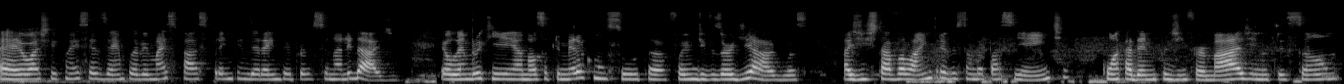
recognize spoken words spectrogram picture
É, eu acho que com esse exemplo é bem mais fácil para entender a interprofissionalidade. Eu lembro que a nossa primeira consulta foi um divisor de águas. A gente estava lá entrevistando a paciente com acadêmicos de enfermagem, nutrição,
